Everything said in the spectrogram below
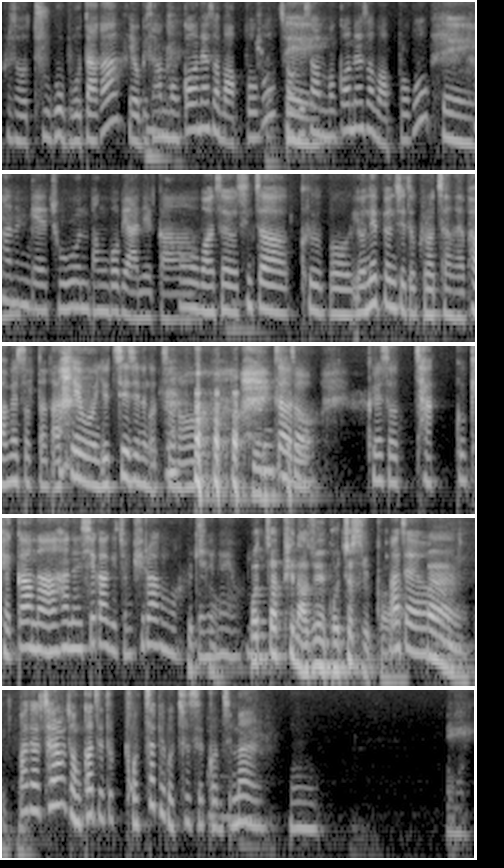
그래서 두고 보다가 여기서 음. 한번 꺼내서 맛보고 네. 저기서 한번 꺼내서 맛보고 네. 하는 게 좋은 방법이 아닐까. 어, 맞아요. 진짜 그 뭐 연애 편지도 그렇잖아요. 밤에 썼다가 아침에 보면 유치해지는 것처럼. 진짜로. 그래서 자 꾸 객관화하는 시각이 좀 필요한 것 그렇죠. 같기는 해요. 어차피 나중에 고쳤을 거. 맞아요. 네. 맞아요. 촬영 전까지도 어차피 고쳤을 거지만, 음, 네.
